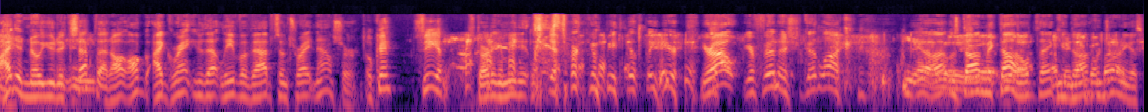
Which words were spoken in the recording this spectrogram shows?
I didn't know you'd accept that. I'll, I'll, I grant you that leave of absence right now, sir. Okay, see ya. Starting immediately. Starting immediately. You're, you're out. You're finished. Good luck. Yeah, that was Don yeah, McDonald. yeah. Thank I you, mean, Don, for come joining us.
